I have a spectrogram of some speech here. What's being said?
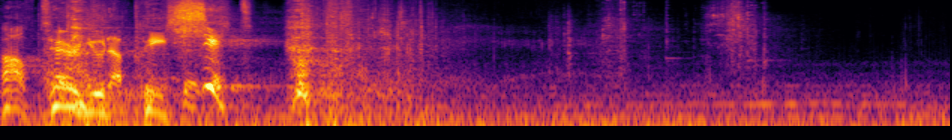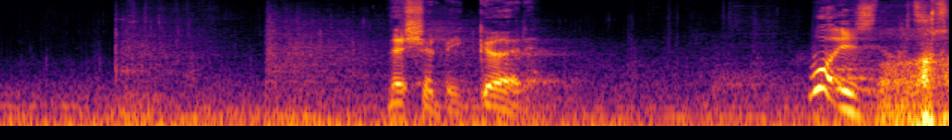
I'll tear you to pieces. Shit! This should be good. What is that? Fus!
